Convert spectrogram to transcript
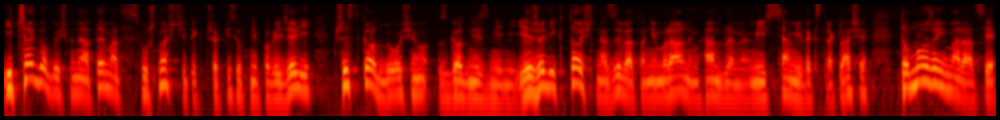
I czego byśmy na temat słuszności tych przepisów nie powiedzieli, wszystko odbyło się się zgodnie z nimi. Jeżeli ktoś nazywa to niemoralnym handlem miejscami w Ekstraklasie, to może i ma rację,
